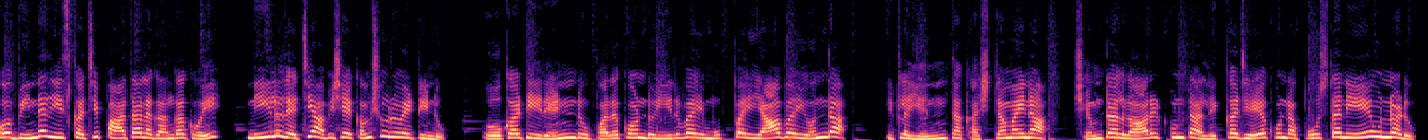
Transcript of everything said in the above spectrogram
ఓ బిందె తీసుకొచ్చి పాతాల గంగకు పోయి నీళ్ళు తెచ్చి అభిషేకం షురువెట్టిండు ఒకటి రెండు పదకొండు ఇరవై ముప్పై యాభై వంద. ఇట్లా ఎంత కష్టమైనా చెమటలు గారెట్టుకుంటా లెక్క చేయకుండా పోస్తూనే ఉన్నాడు.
